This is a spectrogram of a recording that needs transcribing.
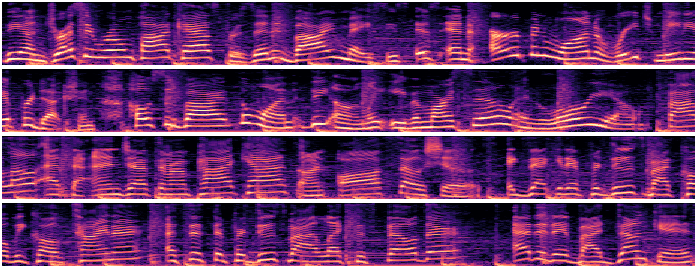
The Undressing Room podcast, presented by Macy's, is an Urban One Reach Media production, hosted by the one, the only Eva Marcille and Lore'l. Follow at the Undressing Room podcast on all socials. Executive produced by Kobe Cove Tyner. Assistant produced by Alexis Felder. Edited by Dunkus.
